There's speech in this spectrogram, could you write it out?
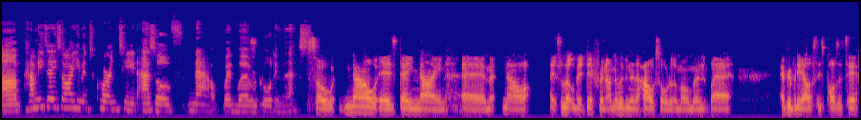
Um, how many days are you into quarantine as of now when we're recording this? So now is day nine. Um, now it's a little bit different. I'm living in a household at the moment where everybody else is positive.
